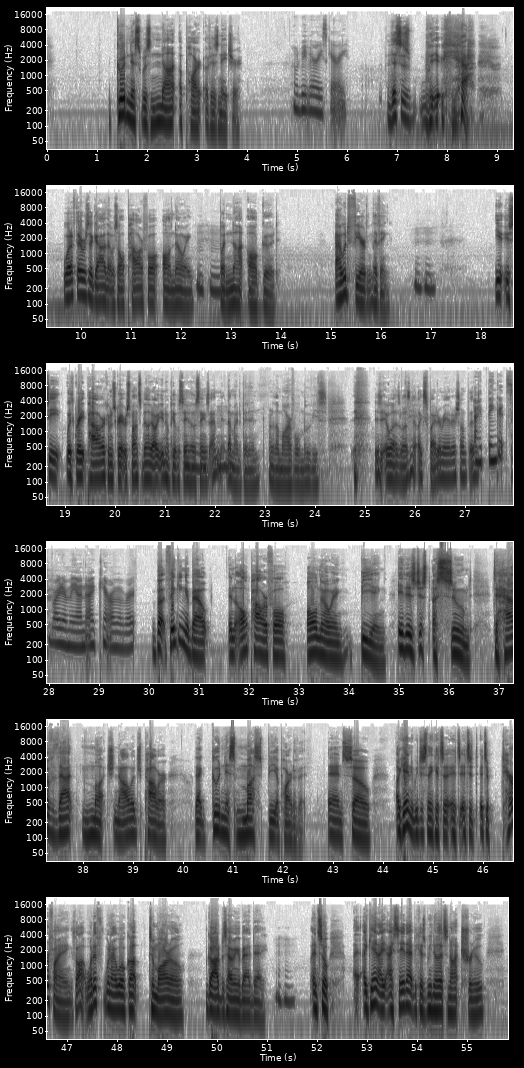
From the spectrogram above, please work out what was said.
Goodness was not a part of his nature. That would be very scary. This is yeah. What if there was a God that was all powerful, all knowing, mm-hmm. but not all good? I would fear living. Mm-hmm. You, you see, with great power comes great responsibility. Oh, you know, people say those mm-hmm. things. I mean, That might have been in one of the Marvel movies. it was, wasn't it? Like Spider Man or something. I think it's Spider Man. I can't remember. But thinking about an all powerful, all knowing being, it is just assumed to have that much knowledge, power, that goodness must be a part of it. And so again, we just think it's a it's it's a it's a terrifying thought. What if when I woke up tomorrow, God was having a bad day? Mm-hmm. And so, again, I, I say that because we know that's not true.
